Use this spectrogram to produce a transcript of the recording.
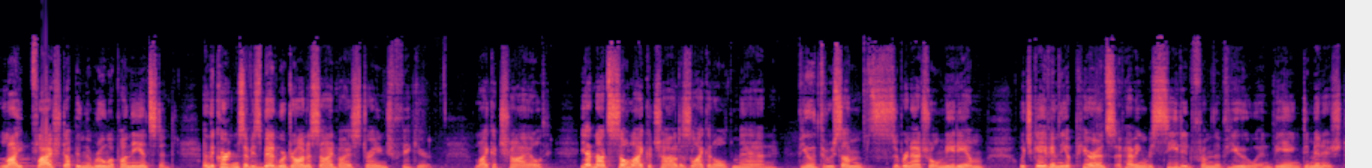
Light flashed up in the room upon the instant, and the curtains of his bed were drawn aside by a strange figure, like a child, yet not so like a child as like an old man, viewed through some supernatural medium which gave him the appearance of having receded from the view and being diminished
